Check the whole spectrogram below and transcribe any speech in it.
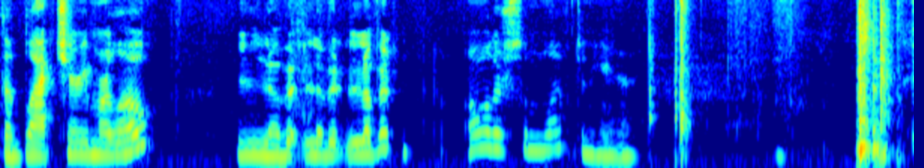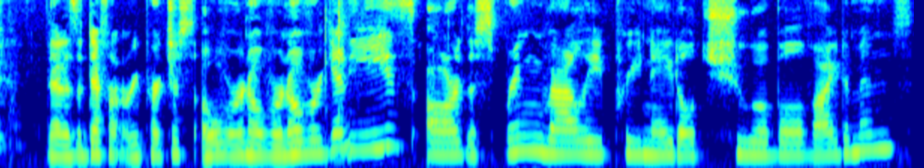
the Black Cherry Merlot. Love it, love it, love it. Oh, there's some left in here. That is a different repurchase over and over and over again. These are the Spring Valley Prenatal Chewable Vitamins.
